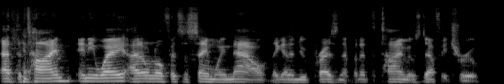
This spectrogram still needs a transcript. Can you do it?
at the time anyway. I don't know if it's the same way now. They got a new president, but at the time it was definitely true.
